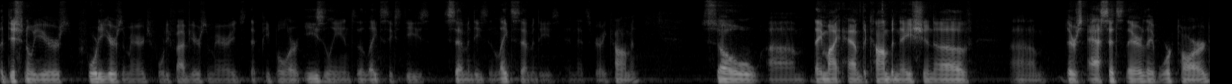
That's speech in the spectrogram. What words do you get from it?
additional years, 40 years of marriage, 45 years of marriage, that people are easily into the late 60s, 70s, and late 70s, and that's very common. So um, they might have the combination of um, there's assets there, they've worked hard.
